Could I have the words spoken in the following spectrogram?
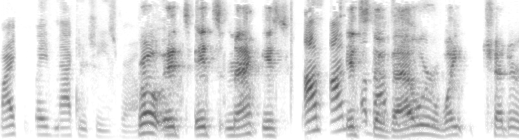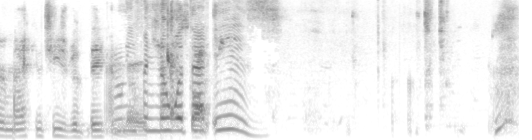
microwave mac and cheese, bro? Bro, it's it's mac. It's I'm I'm it's the about to Valor white cheddar mac and cheese with bacon. I don't bro. even know what that is. slap. is.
